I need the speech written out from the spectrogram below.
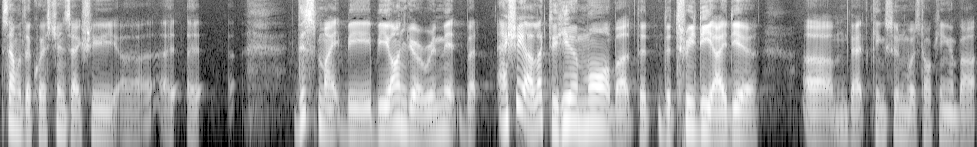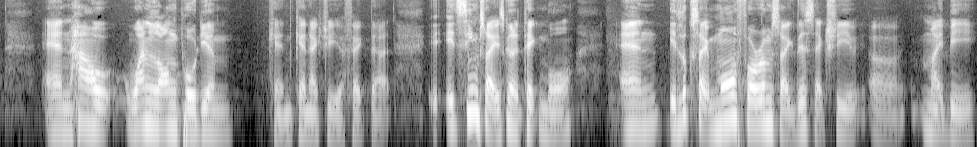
some of the questions actually, uh, uh, uh, this might be beyond your remit, but actually, I'd like to hear more about the, the 3D idea um, that King Soon was talking about and how one long podium can, can actually affect that. It, it seems like it's going to take more, and it looks like more forums like this actually uh, might be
